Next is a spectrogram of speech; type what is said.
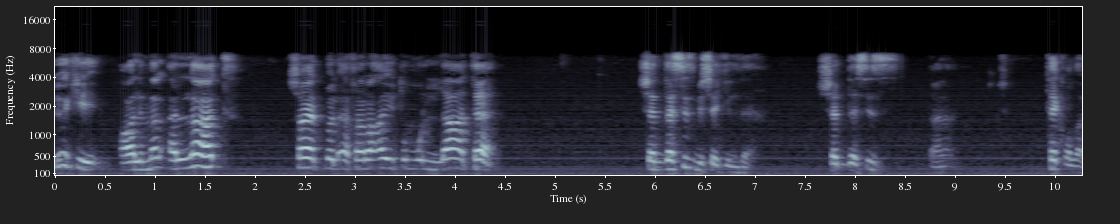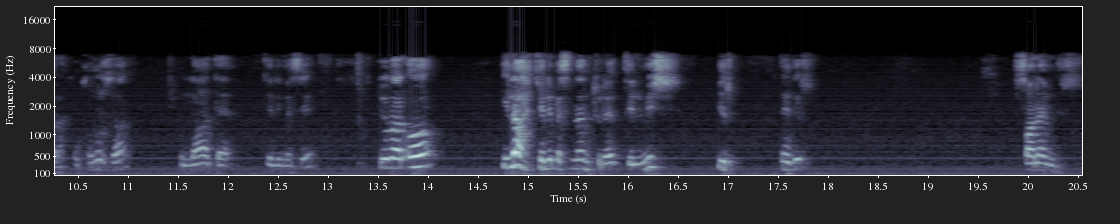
Diyor ki alimler, ellat şayet böyle efera'aytumul late şeddesiz bir şekilde şeddesiz yani tek olarak okunursa late kelimesi diyorlar o ilah kelimesinden türetilmiş bir nedir? Sanemdir.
